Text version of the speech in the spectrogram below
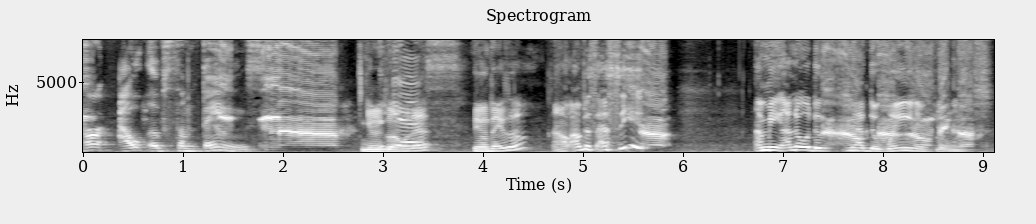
her out of some things, Nah, You ain't going Yes. with that? You don't think so? I- I'm just I see it. nah. I mean, I know the, you have the I- I Wayne don't so. influence.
